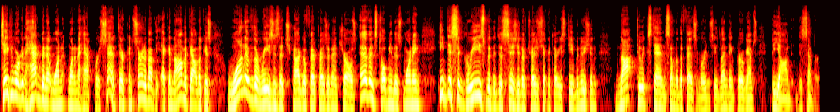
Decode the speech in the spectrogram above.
JP Morgan had been at one, one and a half percent. Their concern about the economic outlook is one of the reasons that Chicago Fed President Charles Evans told me this morning he disagrees with the decision of Treasury Secretary Steve Mnuchin not to extend some of the Fed's emergency lending programs beyond December.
